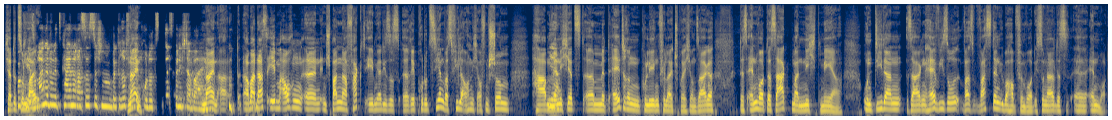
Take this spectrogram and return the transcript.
Ich hatte zum okay, Beispiel. Solange du jetzt keine rassistischen Begriffe Nein. produzierst, bin ich dabei. Nein, aber das eben auch ein, äh, ein spannender Fakt, eben ja, dieses äh, Reproduzieren, was viele auch nicht auf dem Schirm haben. Ja. Wenn ich jetzt äh, mit älteren Kollegen vielleicht spreche und sage, das N-Wort, das sagt man nicht mehr. Und die dann sagen, hä, wieso, was, was denn überhaupt für ein Wort? Ich so, na, das äh, N-Wort.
